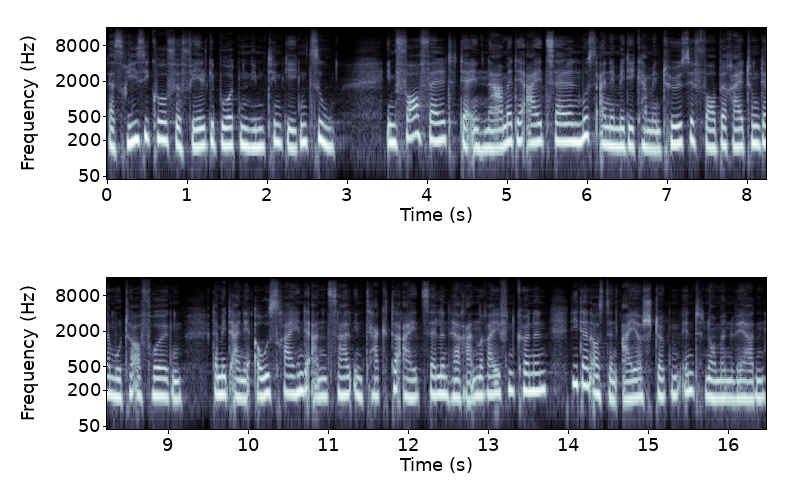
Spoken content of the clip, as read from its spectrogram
Das Risiko für Fehlgeburten nimmt hingegen zu. Im Vorfeld der Entnahme der Eizellen muss eine medikamentöse Vorbereitung der Mutter erfolgen, damit eine ausreichende Anzahl intakter Eizellen heranreifen können, die dann aus den Eierstöcken entnommen werden.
